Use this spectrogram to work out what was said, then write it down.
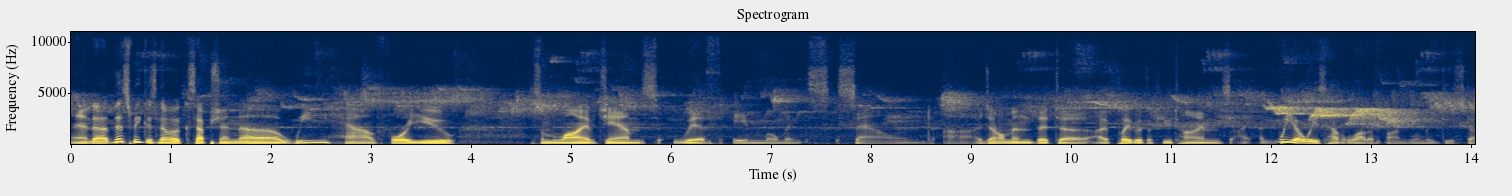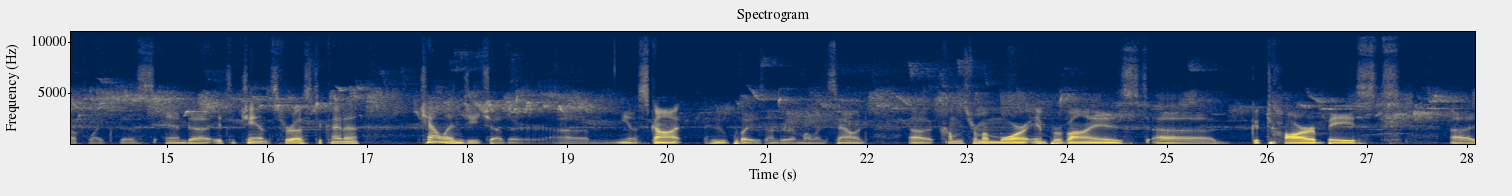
And uh, this week is no exception. Uh, we have for you some live jams with a moment's sound. Uh, a gentleman that uh, I've played with a few times. I, we always have a lot of fun when we do stuff like this, and uh, it's a chance for us to kind of challenge each other. Um, you know, Scott, who plays under a moment sound, uh, comes from a more improvised, uh, guitar-based, uh,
